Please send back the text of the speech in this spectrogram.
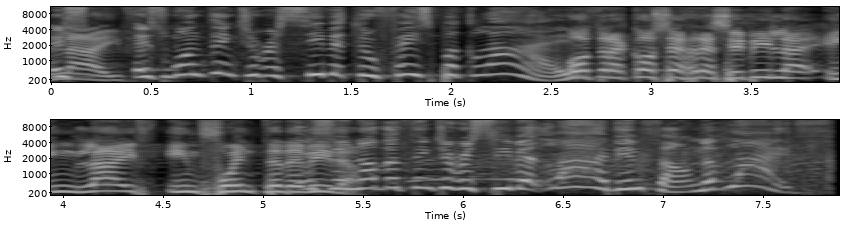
It's, Live. it's one thing to receive it through Facebook Live. Otra cosa es recibirla en live, en fuente de It's vida. another thing to receive it live in Fountain of Life.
